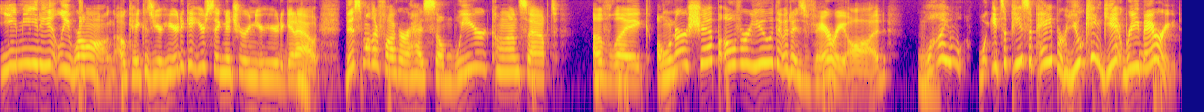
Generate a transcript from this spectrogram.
immediately wrong. Okay, because you're here to get your signature and you're here to get mm. out. This motherfucker has some weird concept of like ownership over you that is very odd. Mm. Why? It's a piece of paper. You can get remarried.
